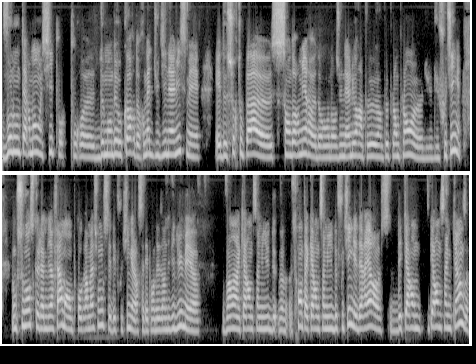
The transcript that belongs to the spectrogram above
volontairement aussi pour pour euh, demander au corps de remettre du dynamisme et, et de surtout pas euh, s'endormir dans, dans une allure un peu un peu plan-plan euh, du, footing. Donc souvent ce que j'aime bien faire moi en programmation, c'est des footings alors ça dépend des individus mais 20 à 45 minutes de 30 à 45 minutes de footing et derrière des 40 45 15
